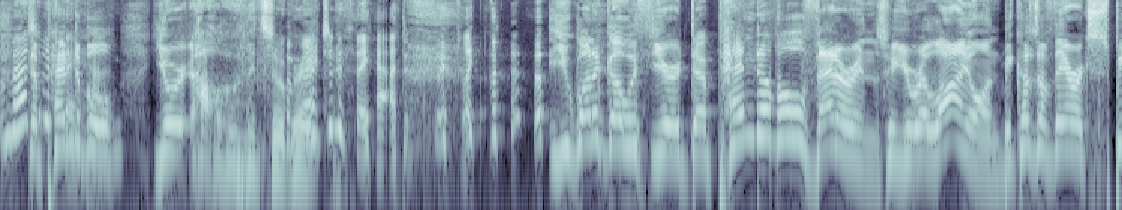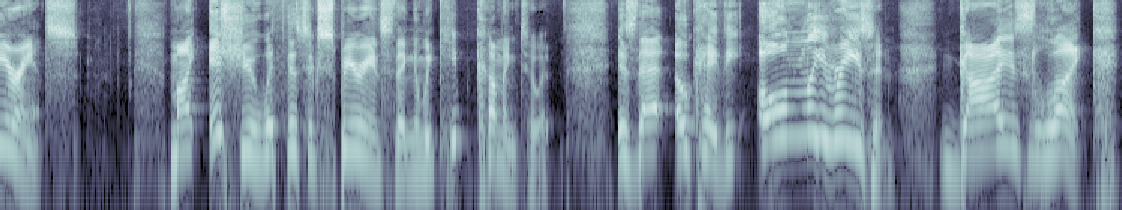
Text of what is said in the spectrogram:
Imagine dependable. Your oh, it would have been so great Imagine if they had like the, you want to go with your dependable veterans who you rely on because of their experience. My issue with this experience thing, and we keep coming to it, is that okay, the only reason guys like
